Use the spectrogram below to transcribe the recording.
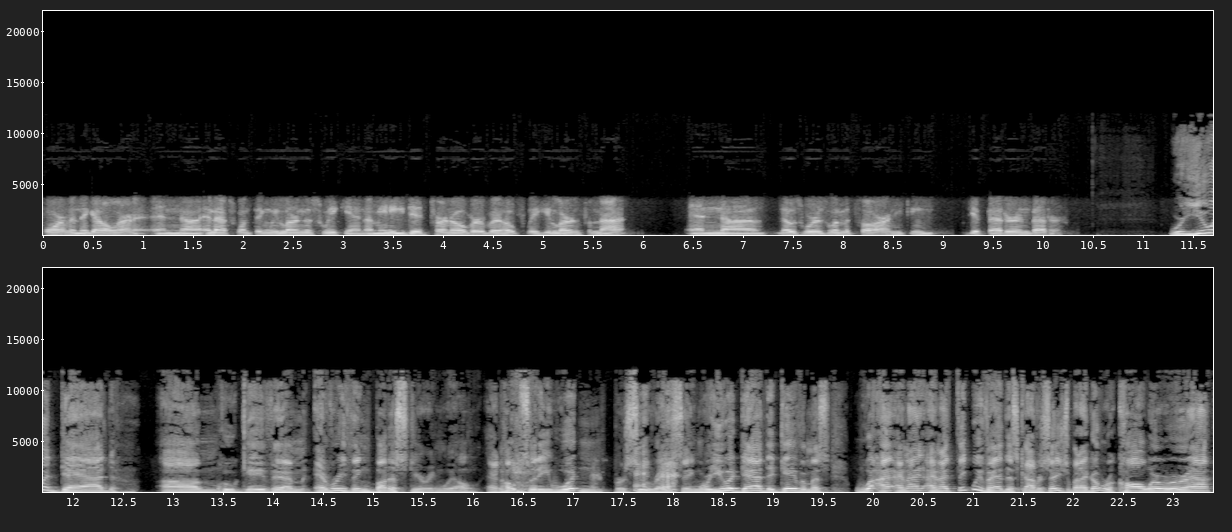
for them, and they got to learn it. And uh, and that's one thing we learned this weekend. I mean, he did turn over, but hopefully he learned from that and uh, knows where his limits are, and he can get better and better. Were you a dad um, who gave him everything but a steering wheel and hopes that he wouldn't pursue racing? Were you a dad that gave him a? And I and I think we've had this conversation, but I don't recall where we were at.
